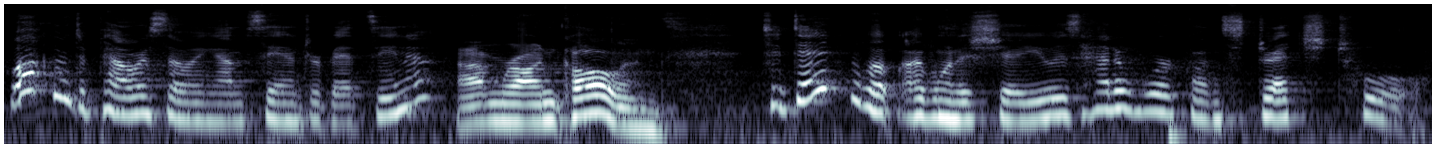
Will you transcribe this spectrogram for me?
Welcome to Power Sewing. I'm Sandra Betzina. I'm Ron Collins. Today, what I want to show you is how to work on stretch tulle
